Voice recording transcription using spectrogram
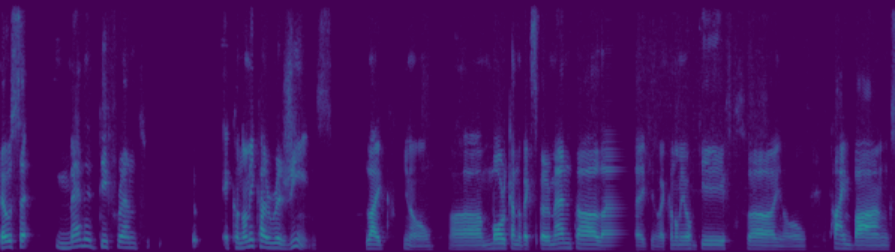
there's uh, many different economical regimes, like you know uh, more kind of experimental, like, like you know economy of gifts, uh, you know time banks,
